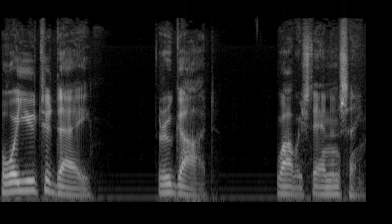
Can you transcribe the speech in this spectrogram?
for you today through God while we stand and sing.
